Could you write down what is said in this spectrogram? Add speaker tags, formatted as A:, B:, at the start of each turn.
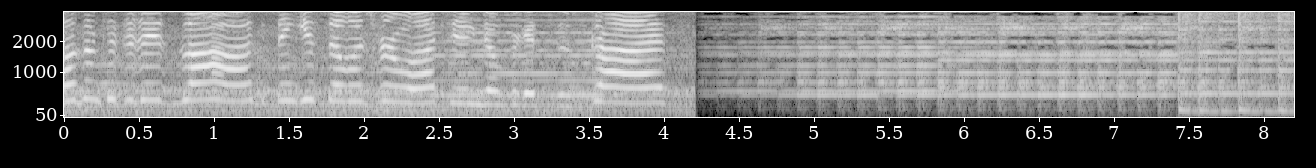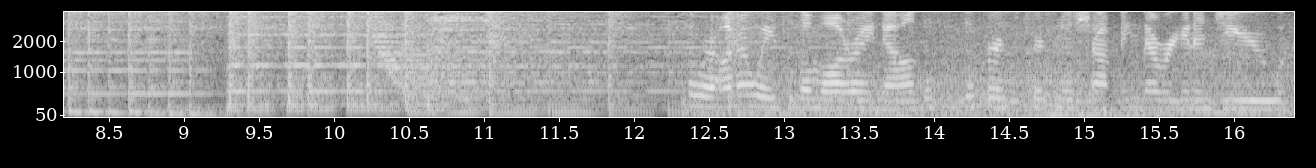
A: welcome to today's vlog. Thank you so much for watching. Don't forget to subscribe. So we're on our way to the mall right now. This is the first Christmas shopping that we're gonna do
